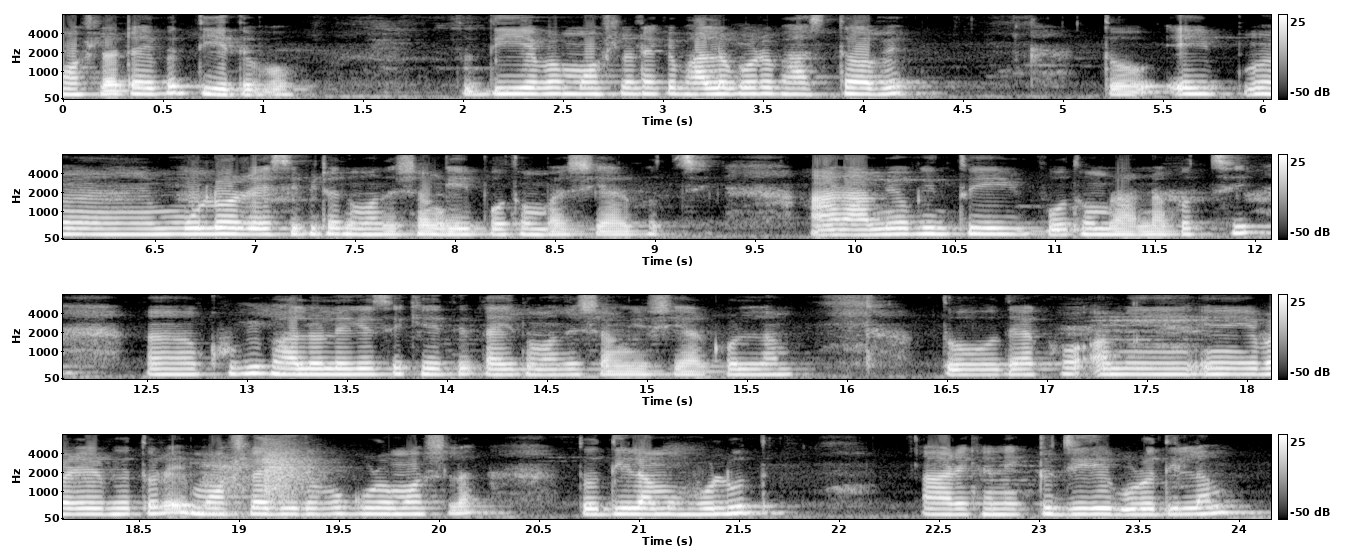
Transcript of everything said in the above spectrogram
মশলাটা এবার দিয়ে দেবো। তো দিয়ে এবার মশলাটাকে ভালো করে ভাজতে হবে। তো এই মূলোর রেসিপিটা তোমাদের সঙ্গে এই প্রথমবার শেয়ার করছি। আর আমিও কিন্তু এই প্রথম রান্না করছি। খুবই ভালো লেগেছে খেতে, তাই তোমাদের সঙ্গে শেয়ার করলাম। তো দেখো আমি এ- এবার এর ভেতরে মশলা দিয়ে দেবো, গুঁড়ো মশলা। তো দিলাম হলুদ, আর এখানে একটু জিরে গুঁড়ো দিলাম।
